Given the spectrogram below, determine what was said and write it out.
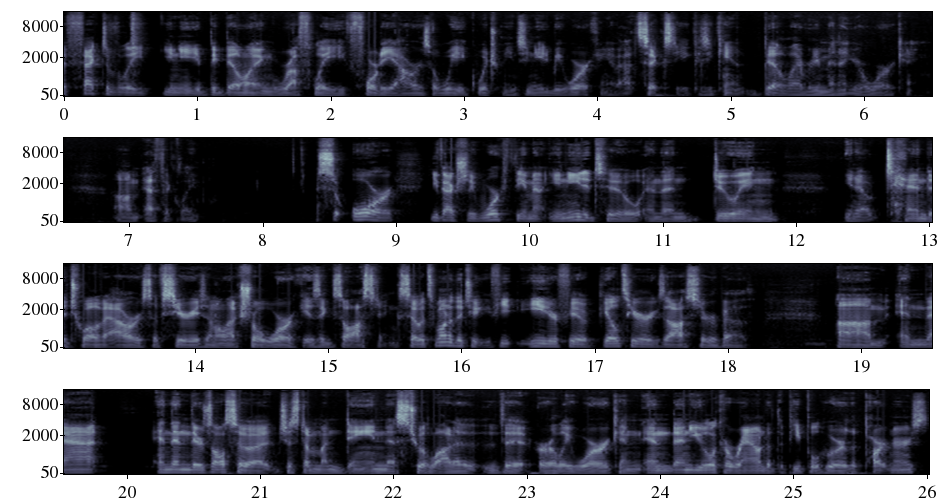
effectively you need to be billing roughly 40 hours a week, which means you need to be working about 60 because you can't bill every minute you're working um, ethically. So, or you've actually worked the amount you needed to, and then doing, you know, 10 to 12 hours of serious intellectual work is exhausting. So it's one of the two. If you either feel guilty or exhausted or both. Um, and that, and then there's also a, just a mundaneness to a lot of the early work. And, and then you look around at the people who are the partners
